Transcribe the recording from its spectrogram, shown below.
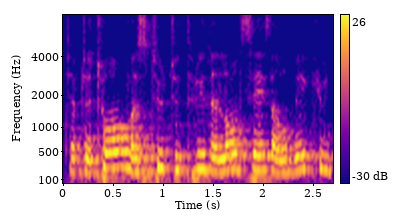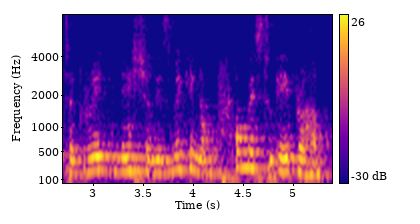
Chapter 12, verse 2 to 3, the Lord says, I will make you into a great nation. He's making a promise to Abraham.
